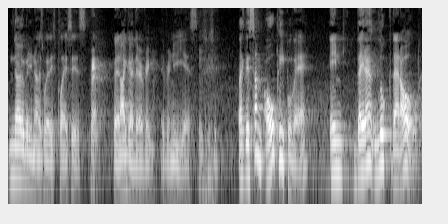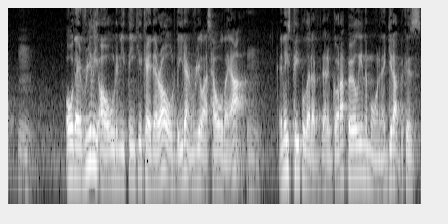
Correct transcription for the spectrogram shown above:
nobody knows where this place is. Right. But I go there every every New Year's. like there's some old people there, and they don't look that old. Or they're really old, and you think, okay, they're old, but you don't realize how old they are. And these people that have that have got up early in the morning, they get up because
